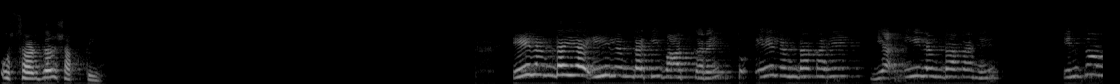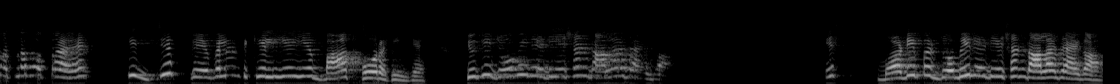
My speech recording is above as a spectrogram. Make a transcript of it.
उत्सर्जन शक्ति. ए लेमडा या ई लेमडा की बात करें तो ए लेमडा कहें या ई लेमडा कहें इनका मतलब होता है कि जिस वेवलेंथ के लिए ये बात हो रही है क्योंकि जो भी रेडिएशन डाला जाएगा, इस बॉडी पर जो भी रेडिएशन डाला जाएगा,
